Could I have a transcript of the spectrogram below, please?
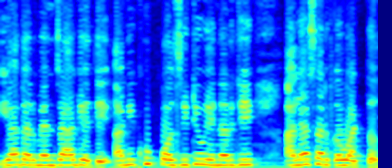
या दरम्यान जाग येते आणि खूप पॉझिटिव्ह एनर्जी आल्यासारखं वाटतं.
